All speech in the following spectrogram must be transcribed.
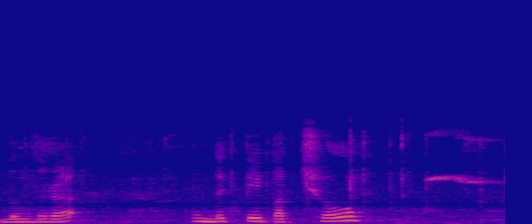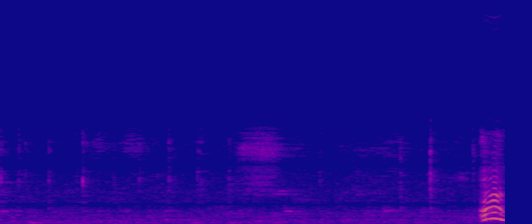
বন্ধুরা দেখতেই পাচ্ছ আহ!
